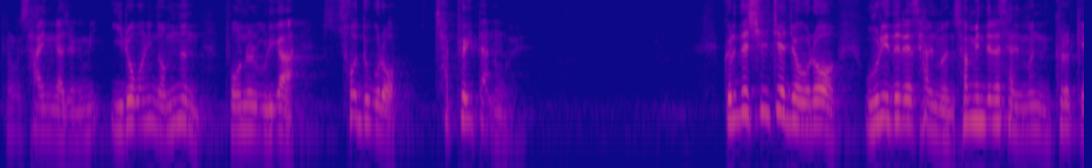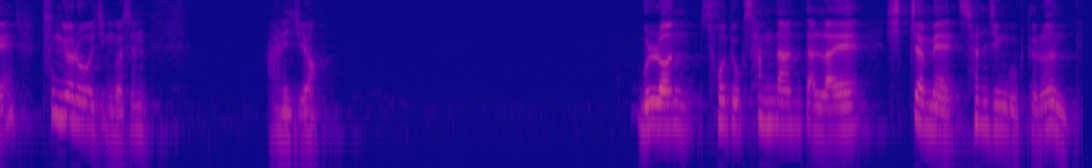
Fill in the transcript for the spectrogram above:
결국 4인 가족이면 1억 원이 넘는 돈을 우리가 소득으로 잡혀 있다는 거예요. 그런데 실제적으로 우리들의 삶은 서민들의 삶은 그렇게 풍요로워진 것은 아니죠. 물론 소득 3만 달러의 시점에 선진국들은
